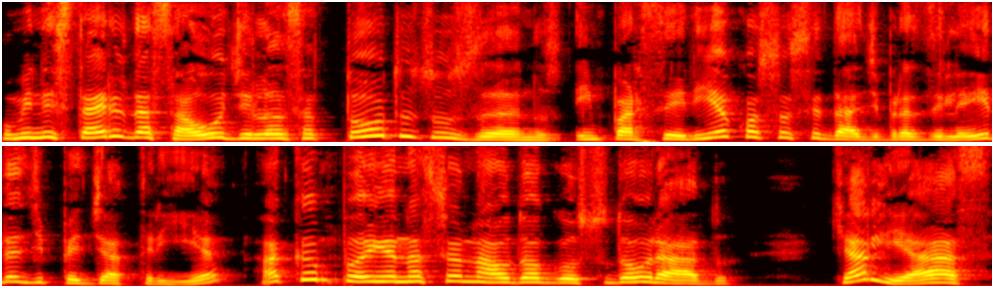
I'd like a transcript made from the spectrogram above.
o Ministério da Saúde lança todos os anos, em parceria com a Sociedade Brasileira de Pediatria, a campanha nacional do Agosto Dourado, que, aliás,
